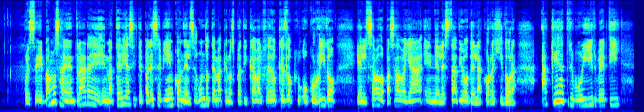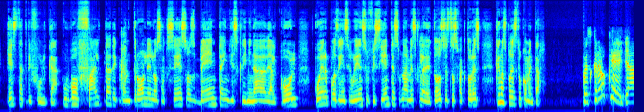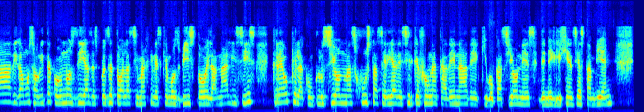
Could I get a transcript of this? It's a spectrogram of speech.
Pues eh, vamos a entrar eh, en materia, si te parece bien, con el segundo tema que nos platicaba Alfredo, que es lo ocurrido el sábado pasado allá en el estadio de la corregidora. ¿A qué atribuir, Betty, esta trifulca? ¿Hubo falta de control en los accesos, venta indiscriminada de alcohol, cuerpos de inseguridad insuficientes, una mezcla de todos estos factores? ¿Qué nos puedes tú comentar? Pues creo que ya, digamos, ahorita con unos días después de todas las imágenes que hemos visto, el análisis, creo que la conclusión más justa sería decir que fue una cadena de equivocaciones, de negligencias también,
